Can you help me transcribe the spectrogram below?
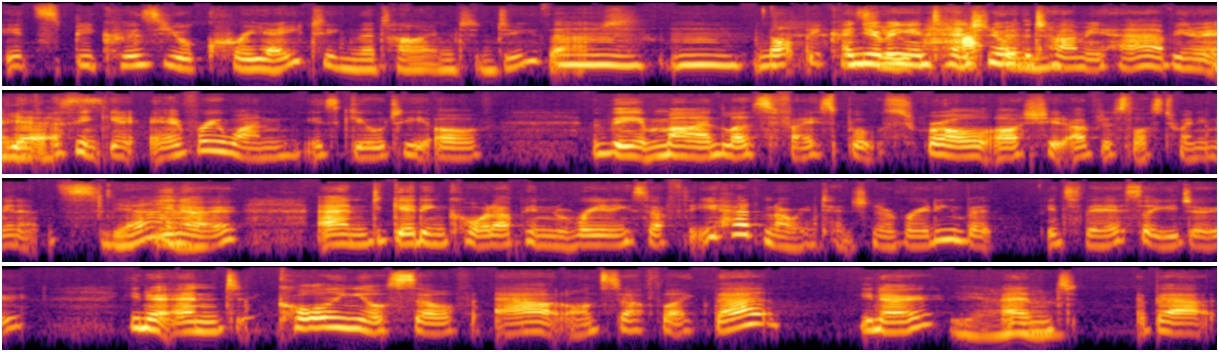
it's because you're creating the time to do that, mm, not because and you're being intentional with the time you have. You know, I think you know, everyone is guilty of the mindless Facebook scroll. Oh shit, I've just lost twenty minutes. Yeah. you know, and getting caught up in reading stuff that you had no intention of reading, but it's there, so you do. You know, and calling yourself out on stuff like that. You know, Yeah. and about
